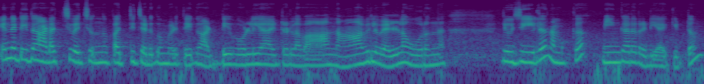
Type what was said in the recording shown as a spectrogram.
എന്നിട്ട് ഇത് അടച്ച് വെച്ചൊന്ന് പറ്റിച്ചെടുക്കുമ്പോഴത്തേക്ക് അടിപൊളിയായിട്ടുള്ള വാ നാവിൽ വെള്ളം ഊറുന്ന രുചിയിൽ നമുക്ക് മീൻകറി റെഡിയായി കിട്ടും.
